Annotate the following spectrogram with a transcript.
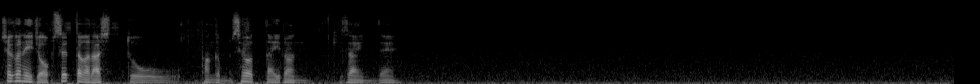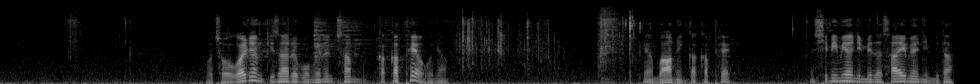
최근에 이제 없앴다가 다시 또 방금 세웠다 이런 기사인데 뭐 저 관련 기사를 보면은 참 깝깝해요 그냥 그냥 마음이 깝깝해 12면입니다 4회면입니다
